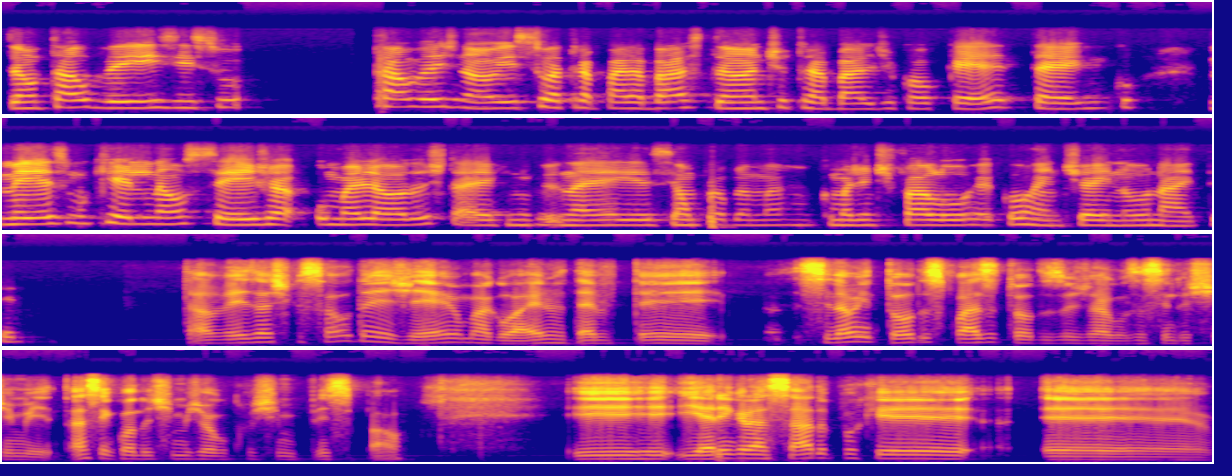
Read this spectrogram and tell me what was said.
Então talvez isso, talvez não, isso atrapalha bastante o trabalho de qualquer técnico, mesmo que ele não seja o melhor dos técnicos, né? Esse é um problema, como a gente falou, recorrente aí no United. Talvez acho que só o DG e o Maguire deve ter, se não em todos, quase todos os jogos assim do time, assim quando o time jogou com o time principal. E, e era engraçado porque é,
